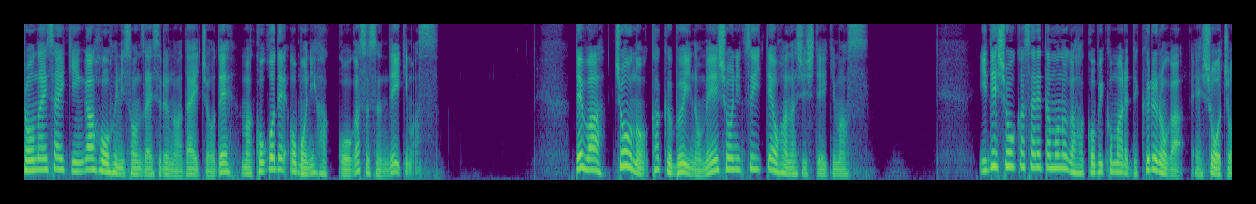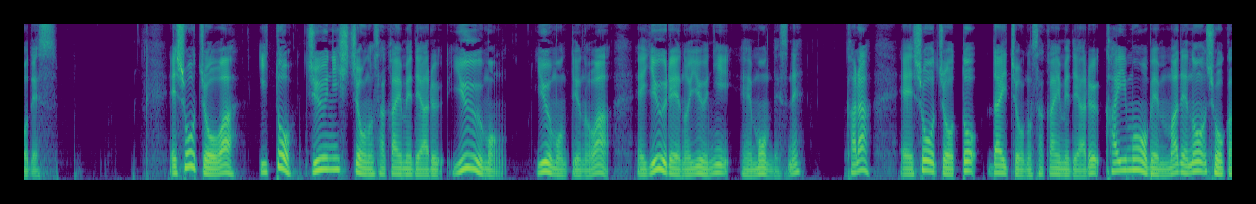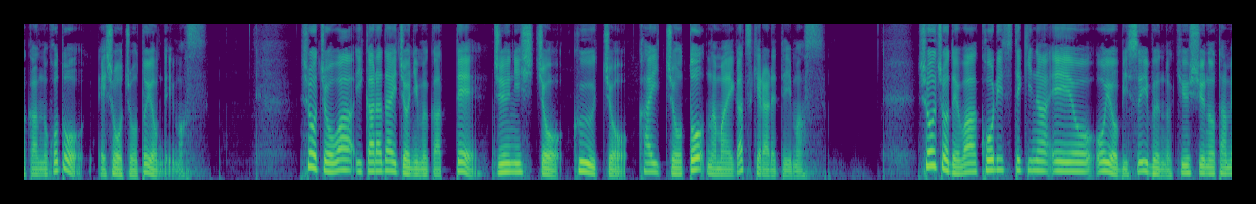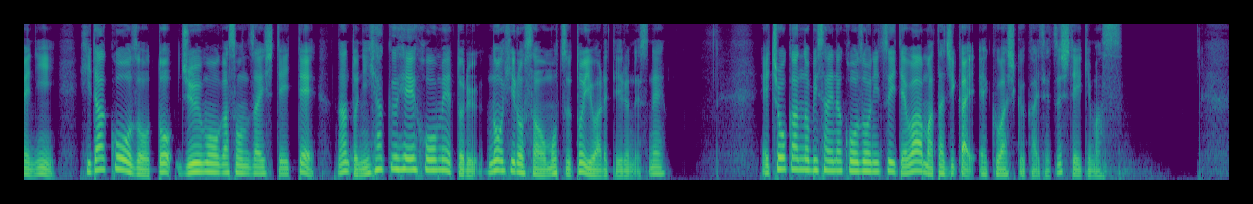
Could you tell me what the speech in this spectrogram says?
腸内細菌が豊富に存在するのは大腸で、まあ、ここで主に発酵が進んでいきます。では腸の各部位の名称についてお話ししていきます。胃で消化されたものが運び込まれてくるのが、え小腸です。え小腸は胃と十二指腸の境目である幽門。幽門っていうのは、え幽霊の幽に、え門ですね。から、え小腸と大腸の境目である開毛弁までの消化管のことを、えー小腸と呼んでいます。小腸は胃から大腸に向かって十二指腸空腸海腸と名前が付けられています。小腸では効率的な栄養及び水分の吸収のためにひだ構造と重毛が存在していてなんと200平方メートルの広さを持つと言われているんですね。え腸管の微細な構造についてはまた次回え詳しく解説していきます。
